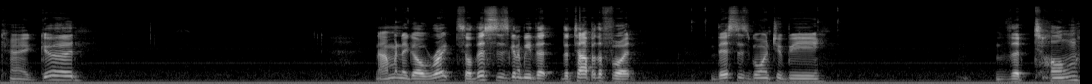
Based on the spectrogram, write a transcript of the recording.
Okay, good. Now I'm going to go right, so this is going to be the, the top of the foot. This is going to be the tongue.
